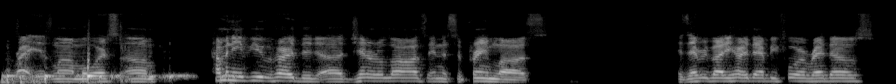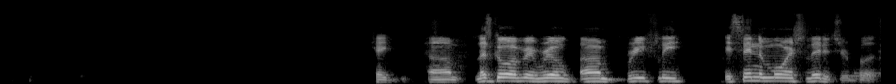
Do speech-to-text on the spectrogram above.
Right, Islam Moors. Um, how many of you have heard the uh, general laws and the supreme laws? Has everybody heard that before? Read those? Okay, um, let's go over it real um, briefly. It's in the Moorish literature book.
